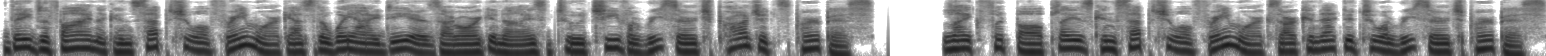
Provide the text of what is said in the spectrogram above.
They define a conceptual framework as the way ideas are organized to achieve a research project's purpose. Like football plays conceptual frameworks are connected to a research purpose.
